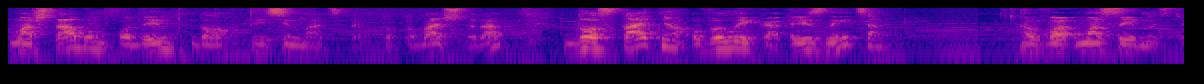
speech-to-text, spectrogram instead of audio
масштабом 1 до 18. Тобто, бачите, да? достатньо велика різниця в масивності.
